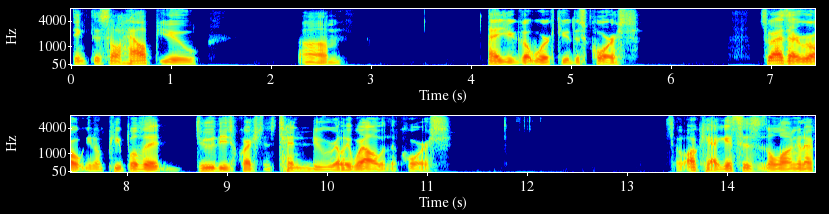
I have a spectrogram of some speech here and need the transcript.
think this will help you um, as you go work through this course. So as I wrote, you know, people that do these questions tend to do really well in the course. So, okay, I guess this is a long enough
